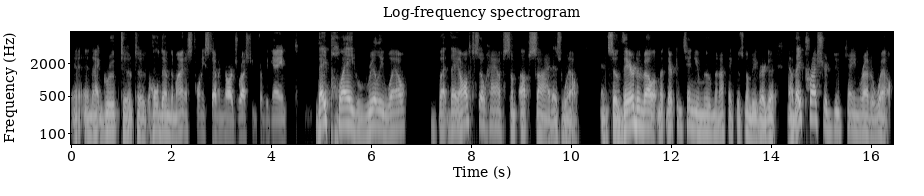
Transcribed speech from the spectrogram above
and and that group to to hold them to minus 27 yards rushing for the game. They played really well, but they also have some upside as well. And so their development, their continued movement, I think is going to be very good. Now, they pressured Duquesne rather well.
